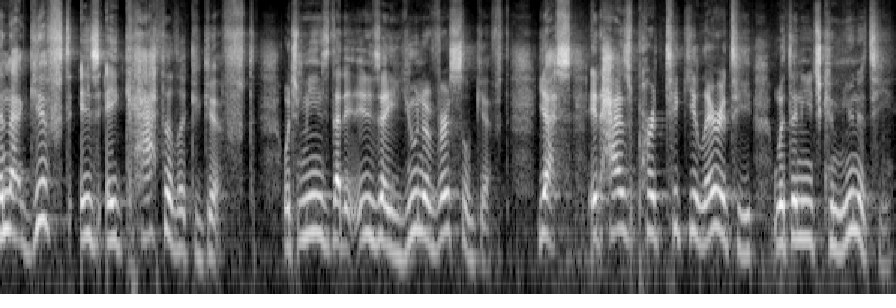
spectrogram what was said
And that gift is a Catholic gift, which means that it is a universal gift. Yes, it has particularity within each community.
